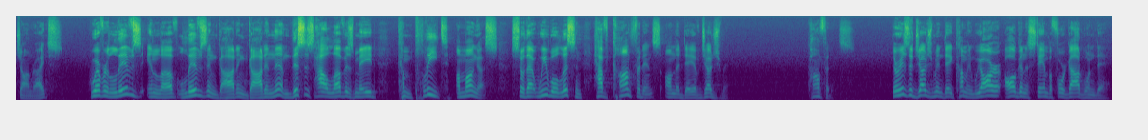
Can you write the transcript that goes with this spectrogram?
John writes. Whoever lives in love lives in God and God in them. This is how love is made complete among us, so that we will, listen, have confidence on the day of judgment. Confidence. There is a judgment day coming. We are all going to stand before God one day.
